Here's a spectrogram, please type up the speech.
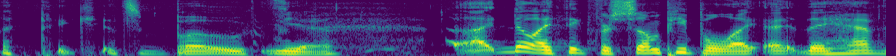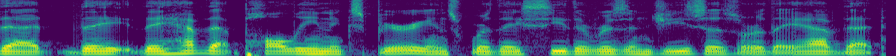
I think it's both. Yeah, I, no, I think for some people, I, I, they have that they they have that Pauline experience where they see the risen Jesus, or they have that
